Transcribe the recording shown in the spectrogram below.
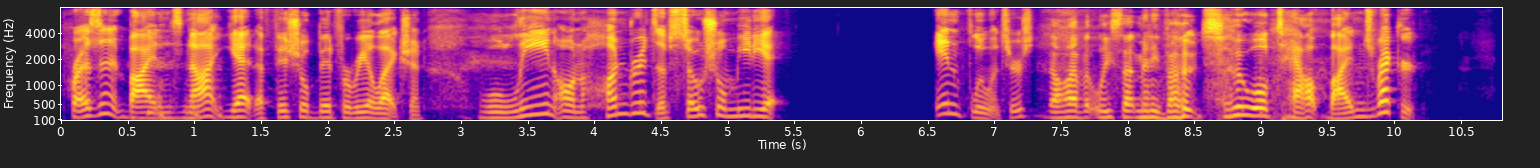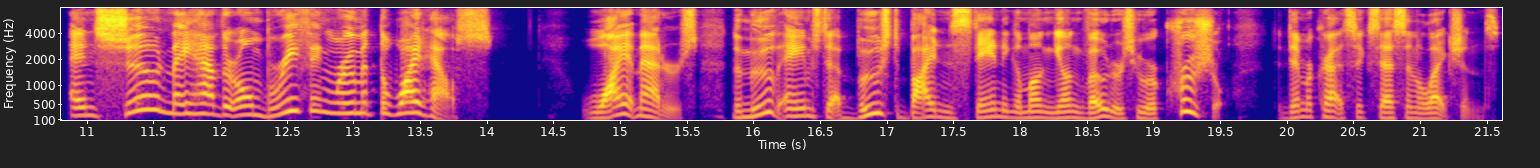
President Biden's not yet official bid for reelection will lean on hundreds of social media influencers They'll have at least that many votes. who will tout Biden's record and soon may have their own briefing room at the White House. Why it matters. The move aims to boost Biden's standing among young voters who are crucial to Democrat success in elections.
